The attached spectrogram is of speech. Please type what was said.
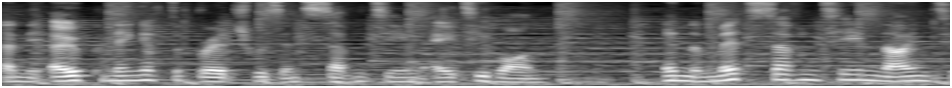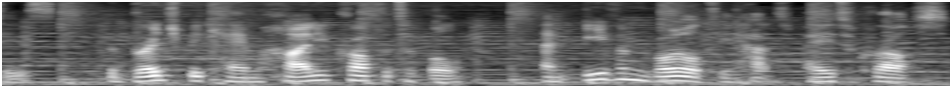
and the opening of the bridge was in 1781. In the mid 1790s, the bridge became highly profitable and even royalty had to pay to cross.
